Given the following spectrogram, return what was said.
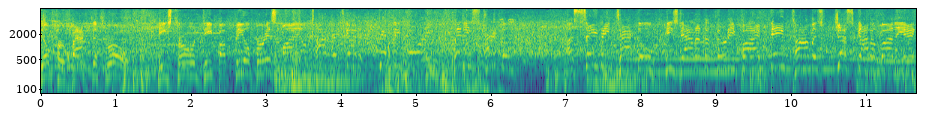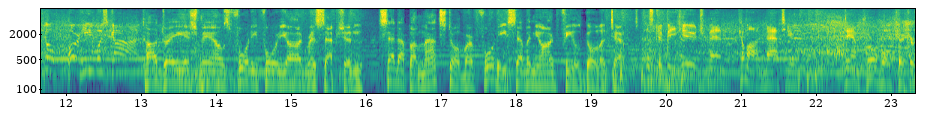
Dilfer back to throw. He's throwing deep upfield for Ismail. Conrad's got it. 50 40. And he's tackled. A saving tackle. He's down at the 35. Dave Thomas just got him by the ankle or he was gone. Qadry Ismail's 44-yard reception set up a Matt Stover 47-yard field goal attempt. This could be huge, man. Come on, Matthew. Damn Pro Bowl kicker.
